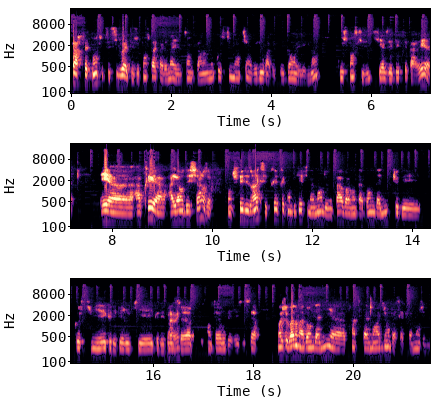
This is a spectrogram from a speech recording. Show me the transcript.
parfaitement toutes ces silhouettes. Et je pense pas que Paloma ait le temps de faire un costume entier en velours avec les gants et les mains. Du coup, je pense qu'elles étaient préparées. Et euh, après, à, à leur décharge, quand tu fais du drag, c'est très très compliqué finalement de ne pas avoir dans ta bande d'amis que des costumiers, que des perruquiers, que des ah danseurs, des chanteurs ou des régisseurs. Moi, je vois dans ma bande d'amis, euh, principalement à Lyon, parce qu'actuellement j'ai des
